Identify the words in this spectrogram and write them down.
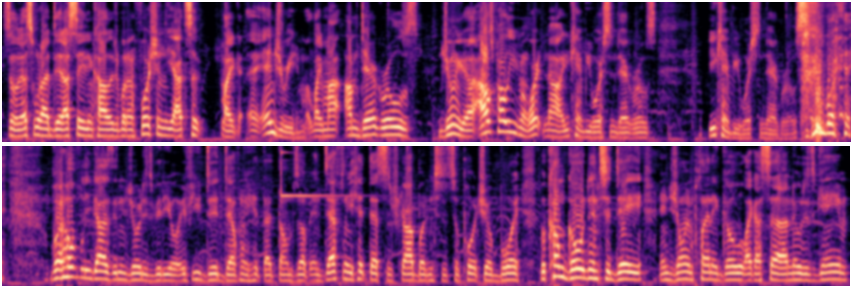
so that's what I did. I stayed in college, but unfortunately, I took like an injury. Like my, I'm Derrick Rose Jr. I was probably even worse. Nah, you can't be worse than Derrick Rose. You can't be worse than Derrick Rose. but, but hopefully you guys did enjoy this video. If you did, definitely hit that thumbs up and definitely hit that subscribe button to support your boy. Become golden today and join Planet Gold. Like I said, I know this game,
